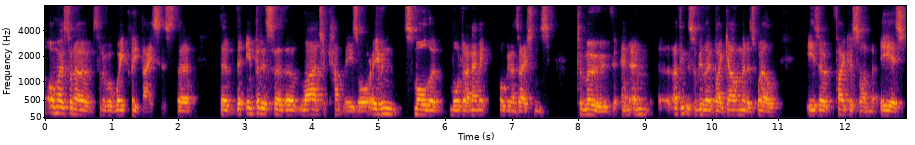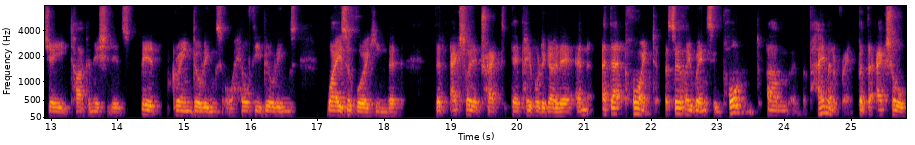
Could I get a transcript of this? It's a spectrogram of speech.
almost on a sort of a weekly basis. The the, the impetus for the larger companies or even smaller, more dynamic organizations to move, and, and I think this will be led by government as well, is a focus on ESG type initiatives, be it green buildings or healthy buildings, ways of working that that actually attract their people to go there. And at that point, certainly rent's important, um, the payment of rent, but the actual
